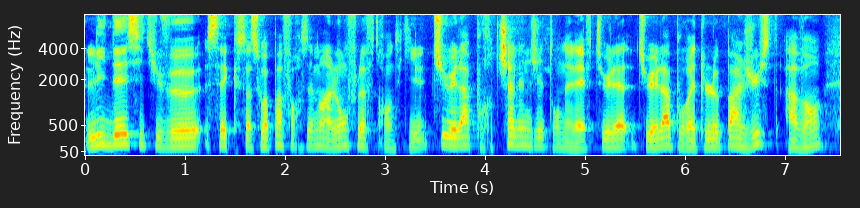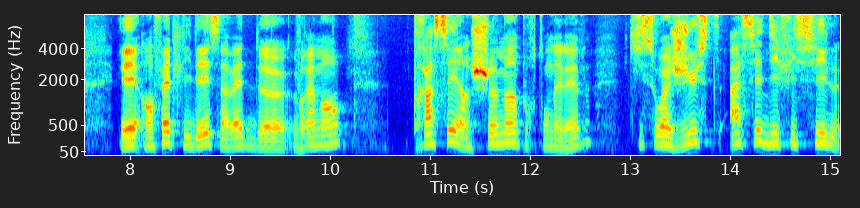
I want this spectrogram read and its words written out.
L'idée, si tu veux, c'est que ce ne soit pas forcément un long fleuve tranquille. Tu es là pour challenger ton élève, tu es tu es là pour être le pas juste avant. Et en fait, l'idée, ça va être de vraiment tracer un chemin pour ton élève qui soit juste assez difficile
